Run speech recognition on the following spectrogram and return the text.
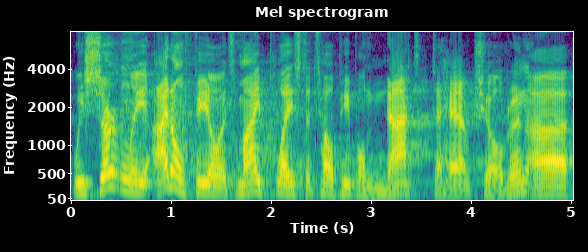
We certainly, I don't feel it's my place to tell people not to have children. Uh,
